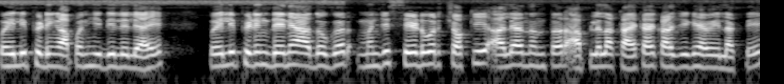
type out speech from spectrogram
पहिली फिडिंग आपण ही दिलेली आहे. पहिली फिडिंग देण्याअगोदर म्हणजे सेडवर चॉकी आल्यानंतर आपल्याला काय काय काळजी घ्यावी लागते?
